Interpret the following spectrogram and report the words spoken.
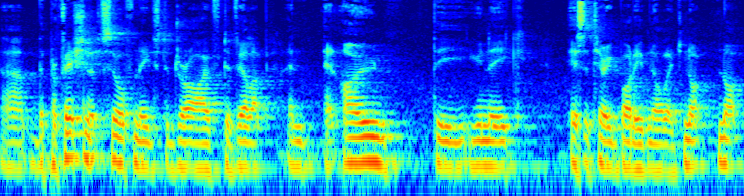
uh, the profession itself needs to drive, develop, and, and own the unique esoteric body of knowledge, not not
